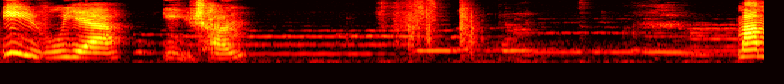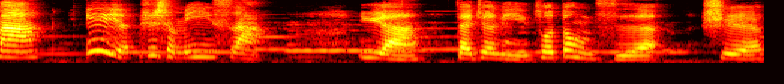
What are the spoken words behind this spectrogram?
亦如也，以成。”妈妈，玉是什么意思啊？玉啊，在这里做动词，是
